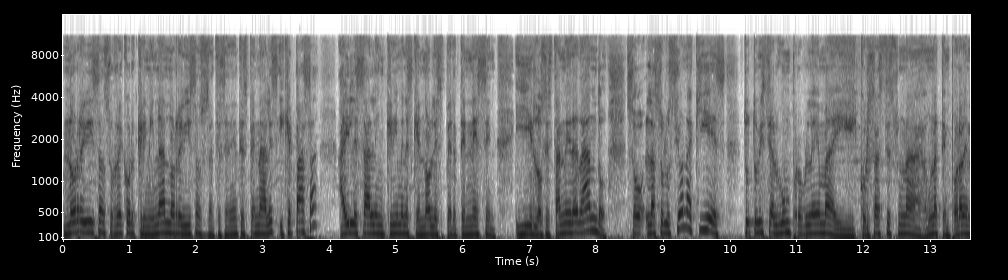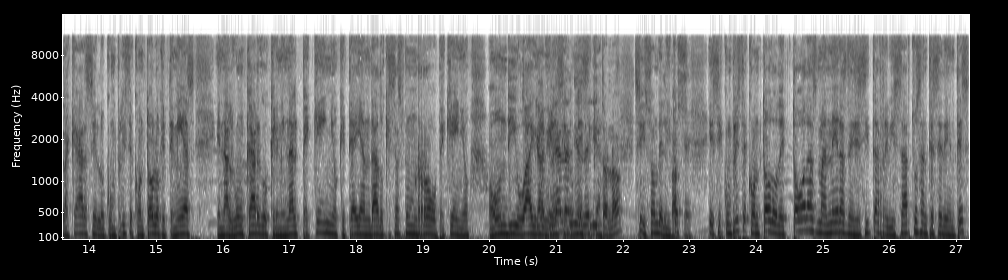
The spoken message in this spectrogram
No revisan su récord criminal, no revisan sus antecedentes penales. ¿Y qué pasa? Ahí les salen crímenes que no les pertenecen y los están heredando. So, la solución aquí es, tú tuviste algún problema y cursaste una, una temporada en la cárcel o cumpliste con todo lo que tenías en algún cargo criminal pequeño que te hayan dado, quizás un robo pequeño o un DUI, una violencia doméstica. delito, ¿no? Sí, son delitos. Okay. Eh, si cumpliste con todo, de todas maneras necesitas revisar tus antecedentes.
